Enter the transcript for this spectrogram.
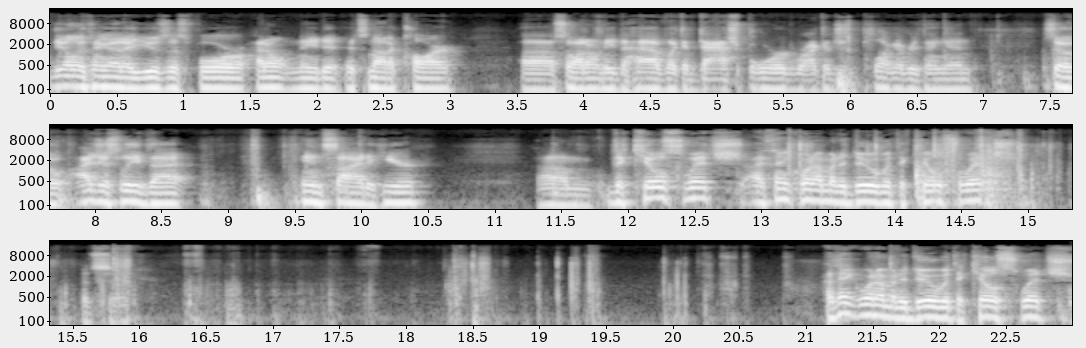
The only thing that I use this for, I don't need it. It's not a car. Uh, so I don't need to have like a dashboard where I can just plug everything in. So I just leave that inside of here. Um, the kill switch, I think what I'm going to do with the kill switch, let's see. I think what I'm going to do with the kill switch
